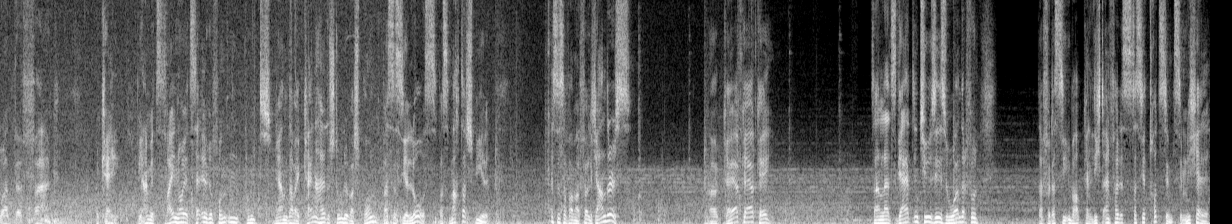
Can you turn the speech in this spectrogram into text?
What the fuck? Okay. Wir haben jetzt zwei neue Zettel gefunden und wir haben dabei keine halbe Stunde übersprungen. Was ist hier los? Was macht das Spiel? Es ist auf einmal völlig anders. Okay, okay, okay. So, let's get into this wonderful... Dafür, dass hier überhaupt kein Lichteinfall ist, ist das hier trotzdem ziemlich hell.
